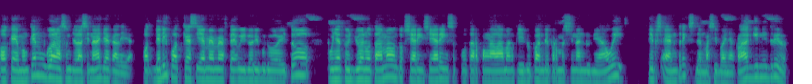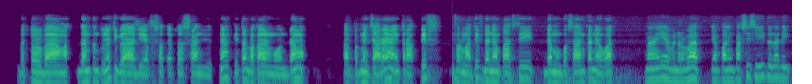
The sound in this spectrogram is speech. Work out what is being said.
Oke, mungkin gue langsung jelasin aja kali ya. Pod- jadi podcast IMMFTUI 2002 itu punya tujuan utama untuk sharing-sharing seputar pengalaman kehidupan di permesinan duniawi, tips and tricks, dan masih banyak lagi nih Drill. Betul banget. Dan tentunya juga di episode-episode selanjutnya kita bakalan ngundang eh, pembicara yang interaktif, informatif, dan yang pasti tidak membosankan ya, Wat. Nah iya bener banget. Yang paling pasti sih itu tadi,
